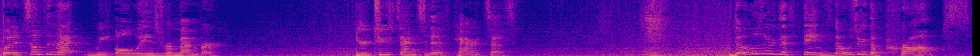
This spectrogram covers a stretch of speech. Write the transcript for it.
But it's something that we always remember. You're too sensitive, Karen says. Those are the things, those are the prompts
